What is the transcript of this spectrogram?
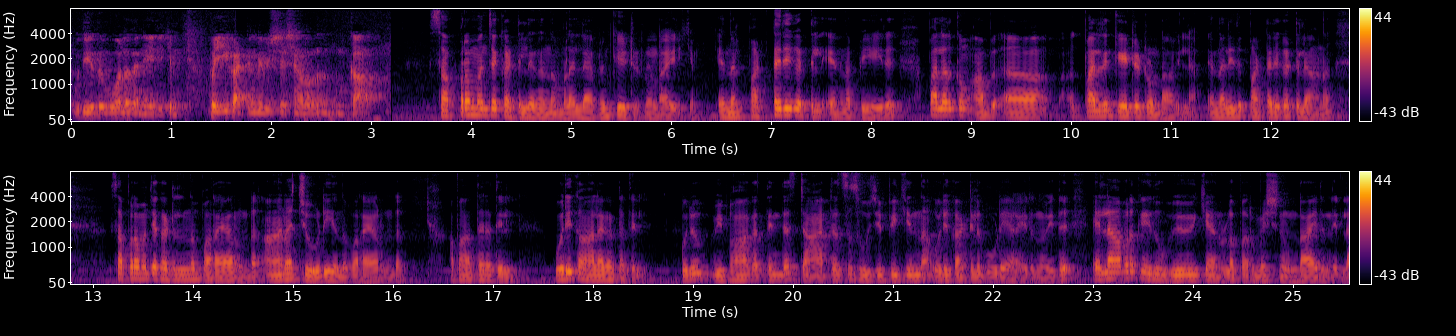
പുതിയതുപോലെ തന്നെ ഇരിക്കും. അപ്പൊ ഈ കട്ടിലിന്റെ വിശേഷങ്ങളൊന്ന് നമുക്ക് കാണാം. സപ്രമഞ്ച കട്ടിൽ എന്ന് നമ്മളെല്ലാവരും കേട്ടിട്ടുണ്ടായിരിക്കും. എന്നാൽ പട്ടരുകട്ടിൽ എന്ന പേര് പലർക്കും പലരും കേട്ടിട്ടുണ്ടാവില്ല. എന്നാൽ ഇത് പട്ടരുകട്ടിലാണ് സപ്രമഞ്ചക്കട്ടിൽ എന്നും പറയാറുണ്ട്. ആനച്ചൂടി എന്ന് പറയാറുണ്ട്. അപ്പോൾ അത്തരത്തിൽ ഒരു കാലഘട്ടത്തിൽ ഒരു വിഭാഗത്തിന്റെ സ്റ്റാറ്റസ് സൂചിപ്പിക്കുന്ന ഒരു കട്ടിൽ കൂടെയായിരുന്നു ഇത്. എല്ലാവർക്കും ഇത് ഉപയോഗിക്കാനുള്ള പെർമിഷൻ ഉണ്ടായിരുന്നില്ല.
